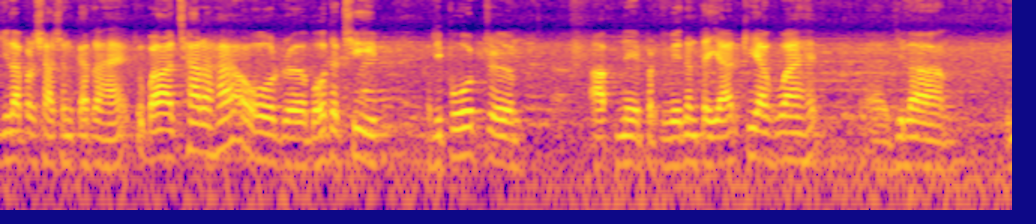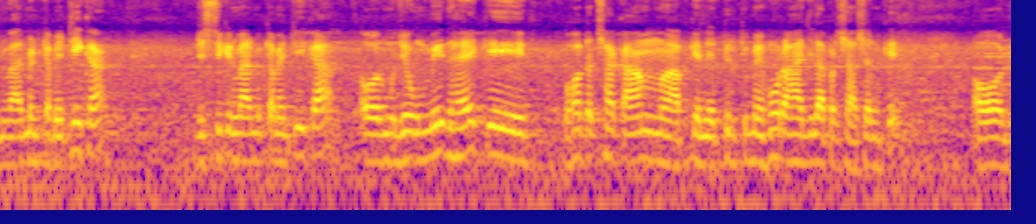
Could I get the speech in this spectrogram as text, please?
जिला प्रशासन कर रहा है? तो बड़ा अच्छा रहा और बहुत अच्छी रिपोर्ट आपने प्रतिवेदन तैयार किया हुआ है जिला इन्वायरमेंट कमेटी का डिस्ट्रिक्ट इन्वायरमेंट कमेटी का। और मुझे उम्मीद है कि बहुत अच्छा काम आपके नेतृत्व में हो रहा है जिला प्रशासन के। और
